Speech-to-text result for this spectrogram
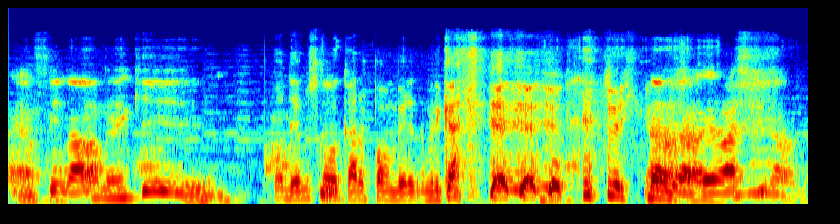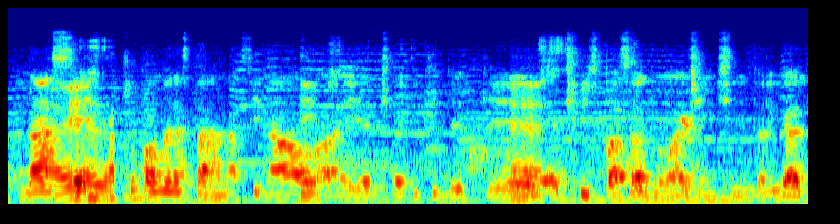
é, afinal, né, que... Podemos colocar o Palmeiras na brincadeira. não, não, eu acho que não. Na é. que o Palmeiras tá. Na final, Sim. aí a gente vai ter que ver, porque é. é difícil passar de um argentino, tá ligado?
